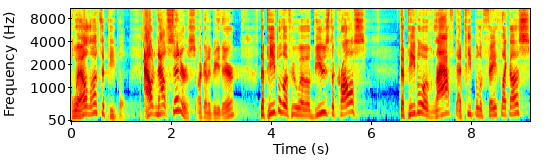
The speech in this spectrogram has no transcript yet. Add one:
Well, lots of people. Out and out sinners are going to be there. The people of who have abused the cross the people who have laughed at people of faith like us,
